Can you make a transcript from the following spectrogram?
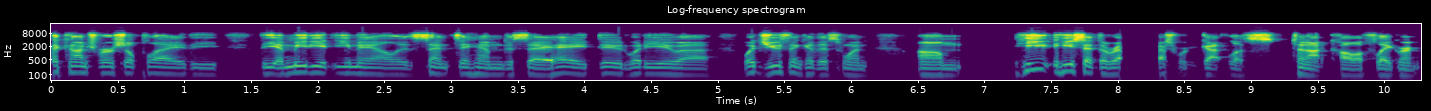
a controversial play, the the immediate email is sent to him to say, "Hey, dude, what do you uh, what do you think of this one?" Um, he he said the refs were gutless to not call a flagrant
